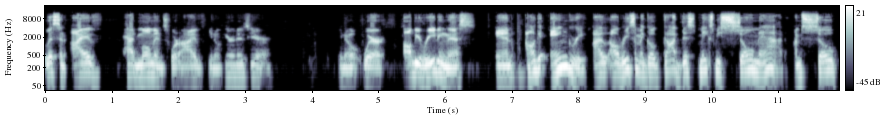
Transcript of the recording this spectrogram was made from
Listen, I've had moments where I've, you know, here it is here, you know, where I'll be reading this and I'll get angry. I, will read something and go, God, this makes me so mad. I'm so,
